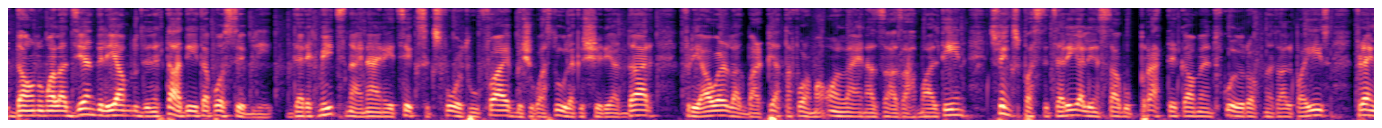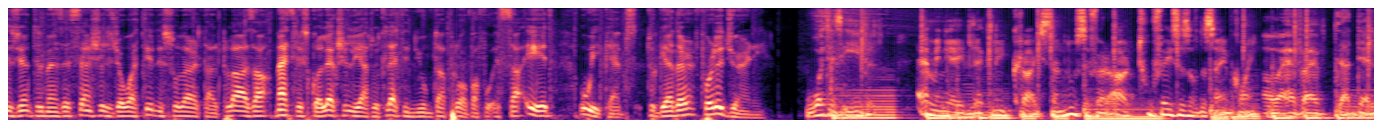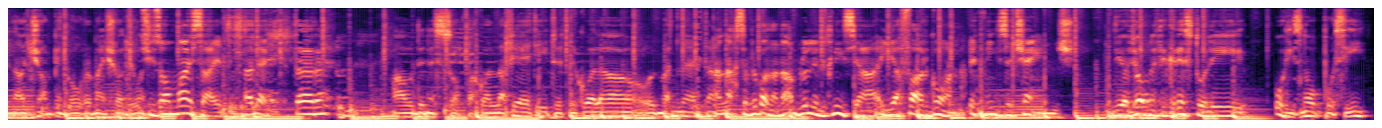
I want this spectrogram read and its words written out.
Dawn huma l-azjendi li jagħmlu din it-taħdita possibbli, Derek Meats 99866425 biex iwasslulek ix-xiri għad-dar, Free Hour l-akbar pjattaforma online għaż-żgħażagħ Maltin, Sphinx Pastizzerija li jinsabu prattikament f'kull rokna tal-pajjiż, Frank's Gentlemen's Essentials ġewwa t-tieni sular tal-Plaza, Mattress Collection li jagħtu 30 jum ta' prova fuq is-saqqiet u Ecabs, Together for the Journey. What is evil? Hemm min jgħidlek li Christ and Lucifer are two faces of the same coin. Oh, I have, I have Adele now jumping over my shoulder. She's on my side, għalek, tara? Għaw din is-soppa kollha fieti, trid tikola u l-matleta. Naħseb li kollha naqblu li l-Knisja hija far gone, it needs a change. Li joġobni fi Kristu li u oh, he's no pussy.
